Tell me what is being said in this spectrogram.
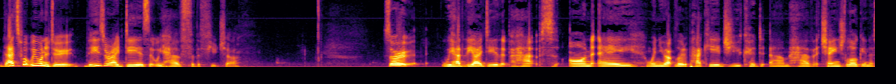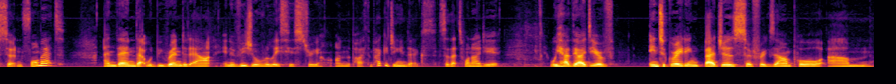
that's what we want to do. These are ideas that we have for the future. So we had the idea that perhaps on a when you upload a package, you could um, have a change log in a certain format, and then that would be rendered out in a visual release history on the Python packaging index. So that's one idea. We had the idea of integrating badges. So, for example, um,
